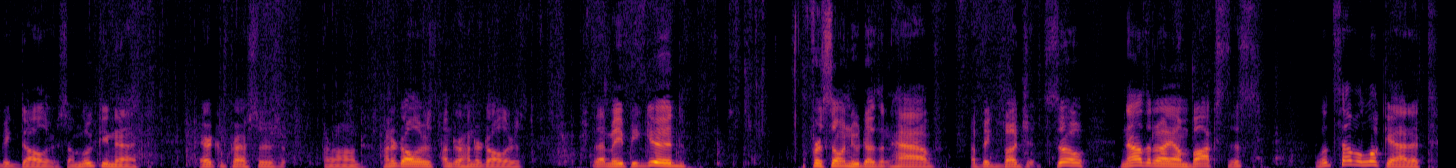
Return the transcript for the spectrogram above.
big dollars. So I'm looking at air compressors around $100, under $100. That may be good for someone who doesn't have a big budget. So now that I unbox this, let's have a look at it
